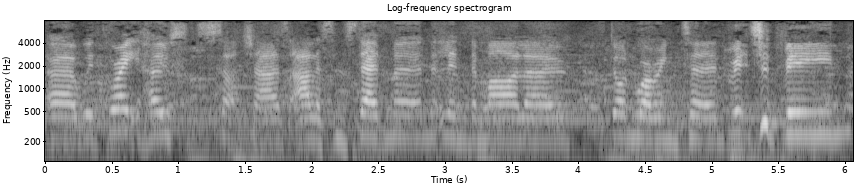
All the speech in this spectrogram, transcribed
uh, with great hosts such as Alison Steadman, Linda Marlowe, Don Warrington, Richard Bean.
